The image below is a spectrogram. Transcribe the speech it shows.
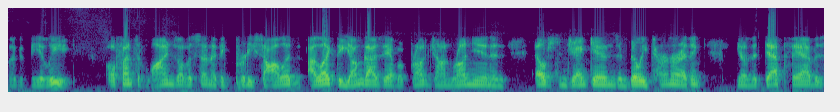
the, the, the, league. offensive lines all of a sudden I think pretty solid. I like the young guys they have up front, Jon Runyan and Elgton Jenkins and Billy Turner. I think you know the depth they have is,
